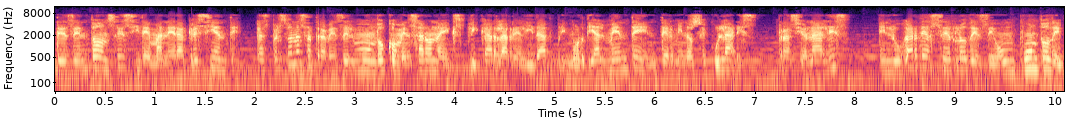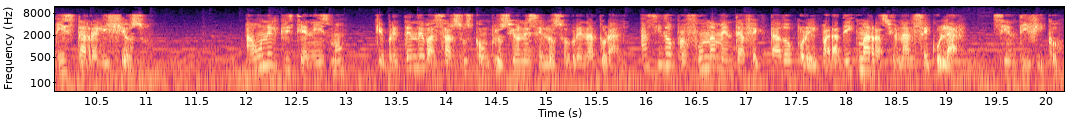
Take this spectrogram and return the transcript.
Desde entonces y de manera creciente, las personas a través del mundo comenzaron a explicar la realidad primordialmente en términos seculares, racionales, en lugar de hacerlo desde un punto de vista religioso. Aún el cristianismo, que pretende basar sus conclusiones en lo sobrenatural, ha sido profundamente afectado por el paradigma racional secular, científico.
